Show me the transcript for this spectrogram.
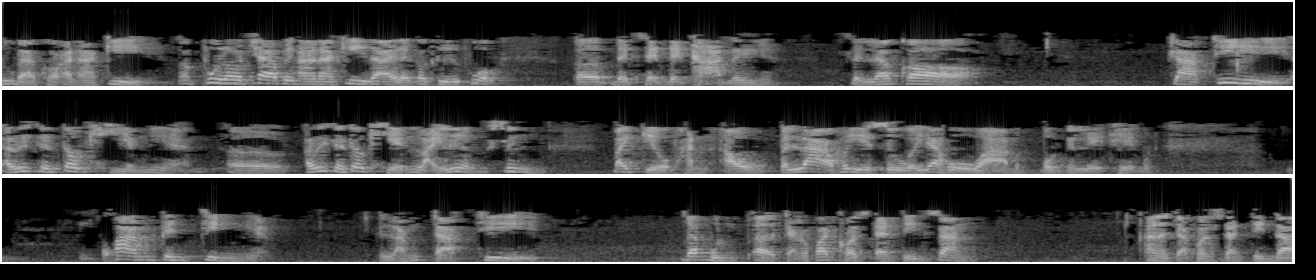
รูปแบบของอนาคีก็ผู้เราเช่าเป็นอนาคีได้เลยก็คือพวกเออเด็ดเสร็จเด็ดขาดอะไรอย่างเงี้ยเสร็จแล้วก็ จากที่อริสโตเติลเขียนเนี่ยเอออริสโตเติลเขียนหลายเรื่อง ซึ่งไปเกี่ยวพันเอาเป็นล่าพระเยซูกับยาโฮวามันปนกันเละเทะหมดความเป็นจริงเนี่ย หลังจากที่ ดับบุญเออจักรพรรดิคอนสแตนตินสร้างอาณาจักรคอนสแตนตินได้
